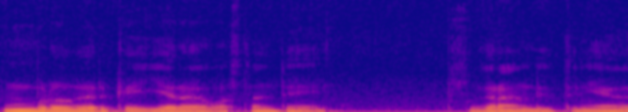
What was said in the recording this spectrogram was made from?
un brother que ya era bastante pues, grande. Tenía,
